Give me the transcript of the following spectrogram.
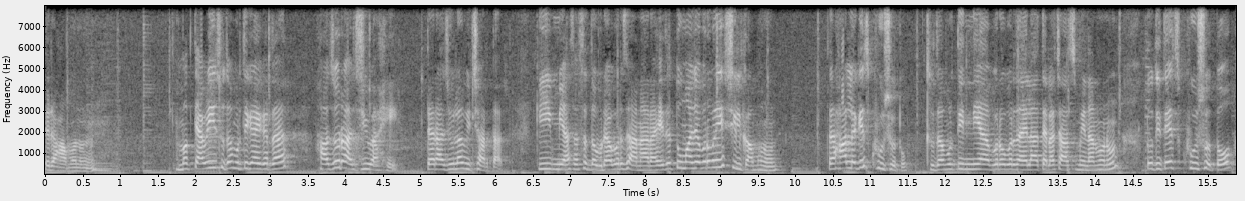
राहा म्हणून. मग त्यावेळी सुद्धा मूर्ती काय करतात? हा जो राजीव आहे त्या राजीवला विचारतात की मी असं असं दौऱ्यावर जाणार आहे तर तू माझ्याबरोबर येशील का म्हणून? तर हा लगेच खुश होतो. सुधामूर्तींनी बरोबर जायला त्याला चान्स मिळणार म्हणून तो तिथेच खुश होतो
